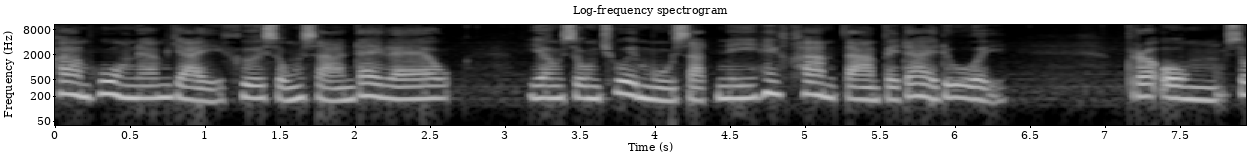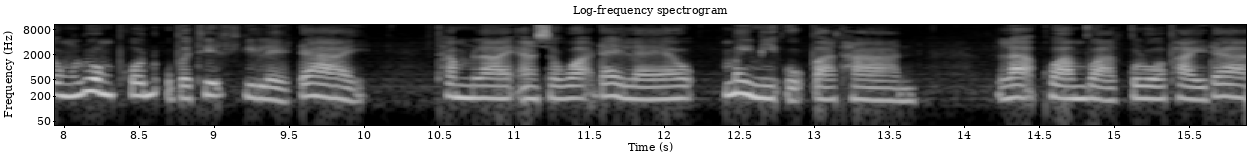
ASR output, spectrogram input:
ข้ามห่วงน้ำใหญ่คือสงสารได้แล้ว ยังทรงช่วยหมู่สัตว์นี้ให้ข้ามตามไปได้ด้วย พระองค์ทรงล่วงพ้นอุปธิกิเลสได้ทำลายอาสวะได้แล้ว ไม่มีอุปาทาน ละความหวาดกลัวภัยได้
